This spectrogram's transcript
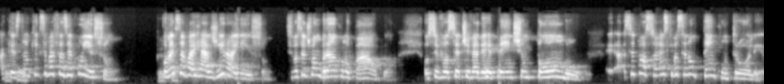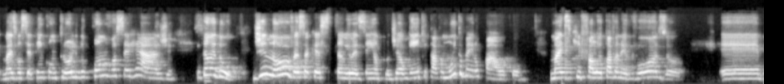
A Perfeito. questão é o que, você vai fazer com isso? Perfeito. Como é que você vai reagir a isso? Se você tiver um branco no palco, ou se você tiver, de repente, um tombo, é, situações que você não tem controle, mas você tem controle do como você reage. Então, Edu, de novo, essa questão e o exemplo de alguém que estava muito bem no palco, mas que falou estava nervoso, é,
